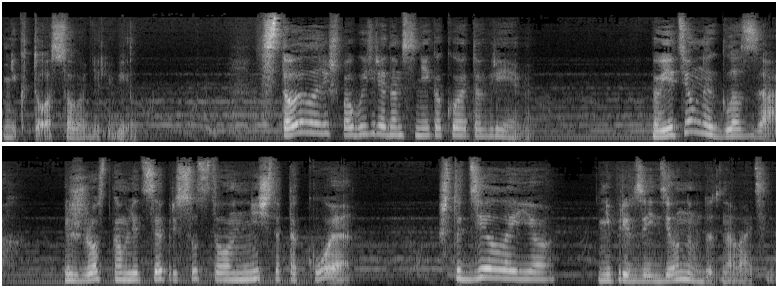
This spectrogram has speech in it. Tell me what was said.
никто особо не любил. Стоило лишь побыть рядом с ней какое-то время. В ее темных глазах и жестком лице присутствовало нечто такое, что делало ее непревзойденным дознавателем.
